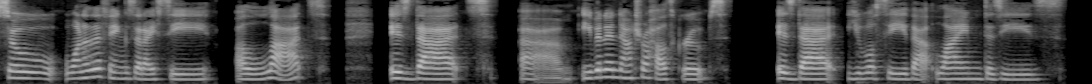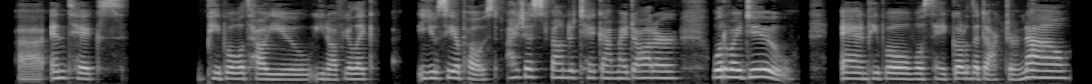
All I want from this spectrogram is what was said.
so, one of the things that I see a lot is that um, even in natural health groups, is that you will see that Lyme disease uh, and ticks, people will tell you, you know, if you're like, you see a post, I just found a tick on my daughter. What do I do? And people will say, go to the doctor now.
